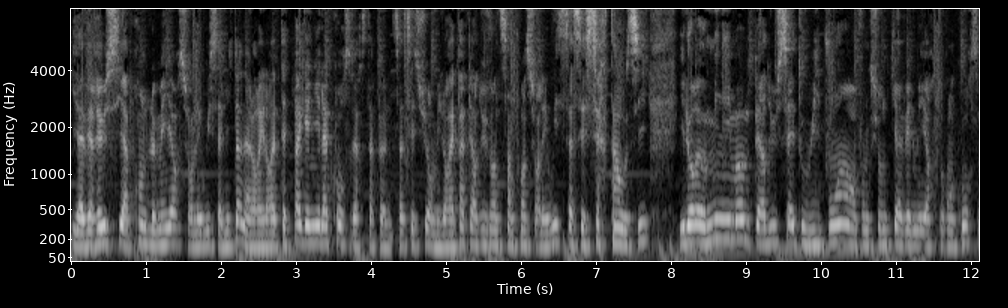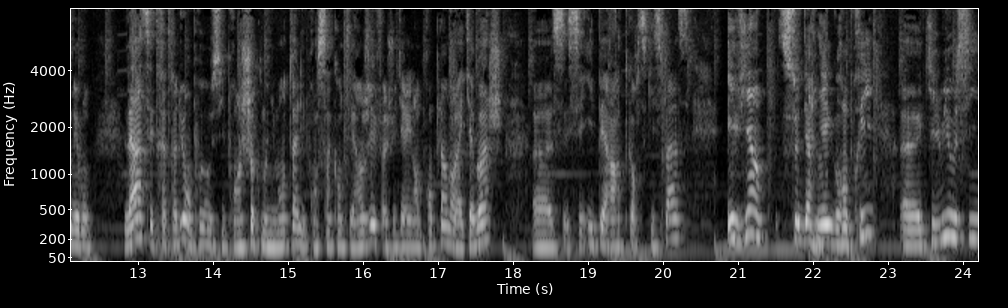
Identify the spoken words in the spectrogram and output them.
Il avait réussi à prendre le meilleur sur Lewis Hamilton. Alors il aurait peut-être pas gagné la course Verstappen, ça c'est sûr, mais il aurait pas perdu 25 points sur Lewis, ça c'est certain aussi. Il aurait au minimum perdu 7 ou 8 points en fonction de qui avait le meilleur tour en course, mais bon, là c'est très très dur. On peut aussi prend un choc monumental, il prend 51 G, enfin je veux dire il en prend plein dans la caboche. Euh, c'est hyper hardcore ce qui se passe. Et vient ce dernier Grand Prix, euh, qui lui aussi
